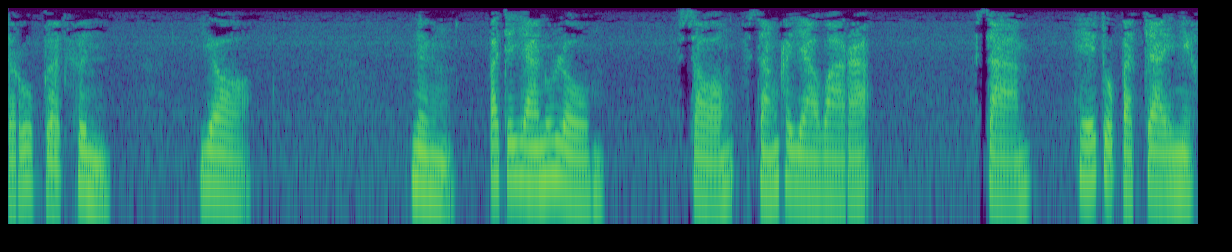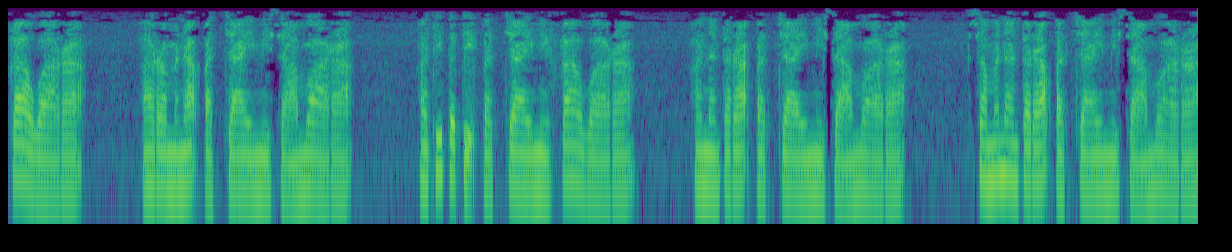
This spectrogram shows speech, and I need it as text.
ตรูปเกิดขึ้น ย่อหนึ่งปัจจญานุโลมสองสังขยาวาระสามเหตุปัจจัยมีเก้าวาระ อารมณปัจจัยมีสามวาระ อธิปติปัจจัยมีเก้าวาระ อนันตระปัจจัยมีสามวาระ สมนันตระปัจจัยมีสามวาระ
